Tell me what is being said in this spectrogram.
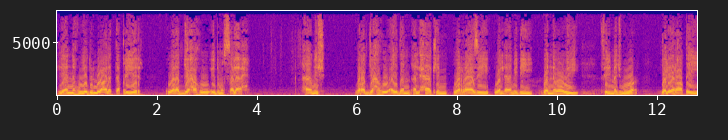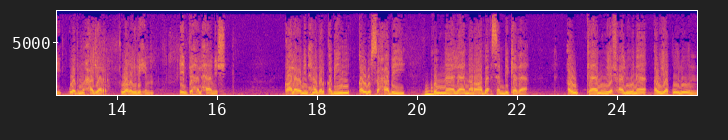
لأنه يدل على التقرير ورجحه ابن الصلاح. هامش ورجحه أيضا الحاكم والرازي والآمدي والنووي في المجموع والعراقي وابن حجر وغيرهم. انتهى الهامش. قال ومن هذا القبيل قول الصحابي كنا لا نرى بأسا بكذا أو كانوا يفعلون أو يقولون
